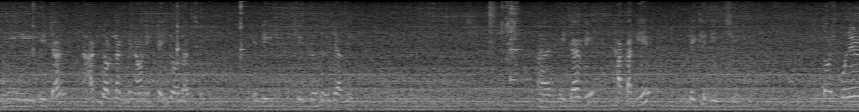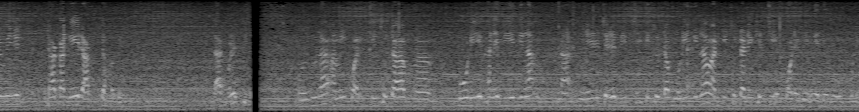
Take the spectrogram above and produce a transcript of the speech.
আমি এই- এটা আর জল লাগবে না, অনেকটাই জল আছে। এটাই সিদ্ধ হয়ে যাবে। আর এটা আমি ঢাকা দিয়ে রেখে দিচ্ছি। দশ পনেরো মিনিট ঢাকা দিয়ে রাখতে হবে। তারপরে বন্ধুরা, আমি কিছুটা বড়ি এখানে দিয়ে দিলাম। না নেড়ে চেড়ে দিচ্ছি। কিছুটা বড়ি দিলাম আর কিছুটা রেখেছি। পরে ভেঙে দেবো উপরে।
